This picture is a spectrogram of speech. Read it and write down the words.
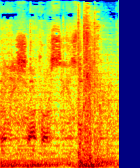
Friendly Shock RC is ready.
